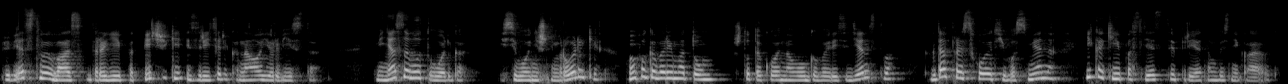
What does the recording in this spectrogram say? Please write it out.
Приветствую вас, дорогие подписчики и зрители канала Юрвиста. Меня зовут Ольга, и в сегодняшнем ролике мы поговорим о том, что такое налоговое резидентство, когда происходит его смена и какие последствия при этом возникают.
